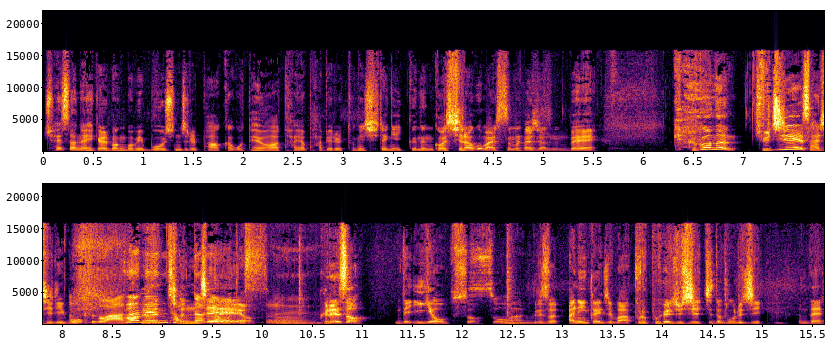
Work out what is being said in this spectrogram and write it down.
최선의 해결 방법이 무엇인지를 파악하고 대화와 타협 합의를 통해 실행에 이끄는 것이라고 말씀을 하셨는데 그거는 주지의 사실이고 그거 안 하는 정당이 전제예요. 어딨어. 네. 그래서 근데 이게 없어. 쏘 아, 그래서 아니 그러니까 이제 뭐 앞으로 보여주실지도 모르지. 근데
